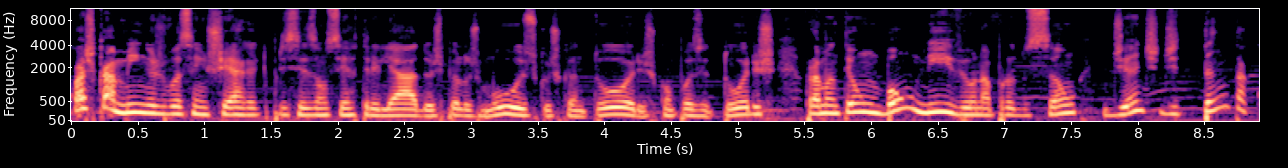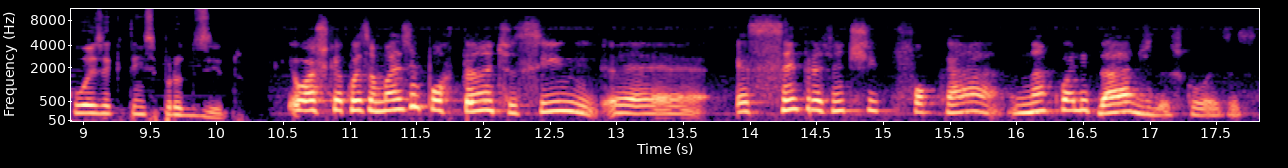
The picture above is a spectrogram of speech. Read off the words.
Quais caminhos você enxerga que precisam ser trilhados pelos músicos, cantores, compositores para manter um bom nível na produção diante de tanta coisa que tem se produzido? Eu acho que a coisa mais importante, assim, é, é sempre a gente focar na qualidade das coisas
